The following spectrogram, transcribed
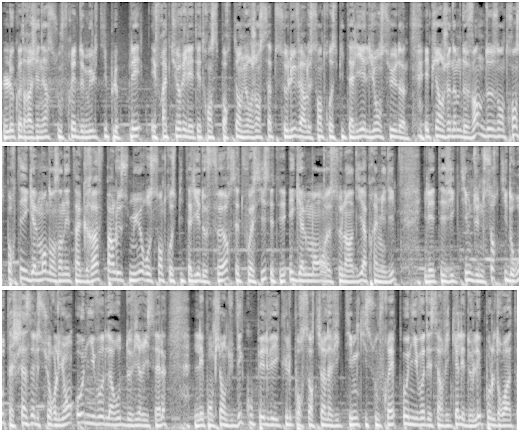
Le quadragénaire souffrait de multiples plaies et fractures. Il a été transporté en urgence absolue vers le centre hospitalier Lyon-Sud. Et puis un jeune homme de 22 ans transporté également dans un état grave par le SMUR au centre hospitalier de Feur. Cette fois-ci, c'était également euh, ce lundi après-midi. Il a été victime d'une sortie de route à Chazelles-sur-Lyon au niveau de la route de Viricelle. Les pompiers ont dû découper le véhicule pour sortir la victime qui souffrait au niveau des cervicales et de l'épaule droite.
